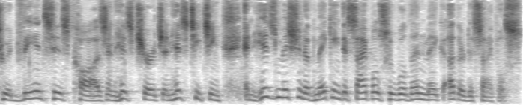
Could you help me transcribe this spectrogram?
to advance his cause and his church and his teaching and his mission of making disciples who will then make other disciples?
